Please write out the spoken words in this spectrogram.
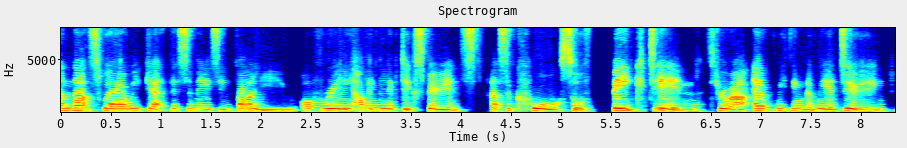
and that's where we get this amazing value of really having lived experience as a core sort of baked in throughout everything that we are doing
